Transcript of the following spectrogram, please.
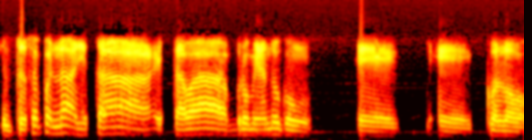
Entonces, pues nada, yo estaba, estaba bromeando con, eh, eh, con los,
